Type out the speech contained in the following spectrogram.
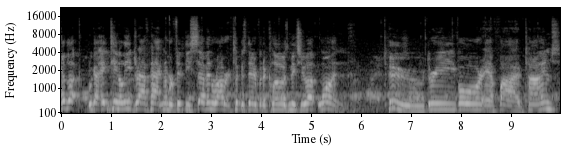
Good luck. We got 18 Elite Draft Pack number 57. Robert took us there for the close. Mix you up one, two, three, four, and five times.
